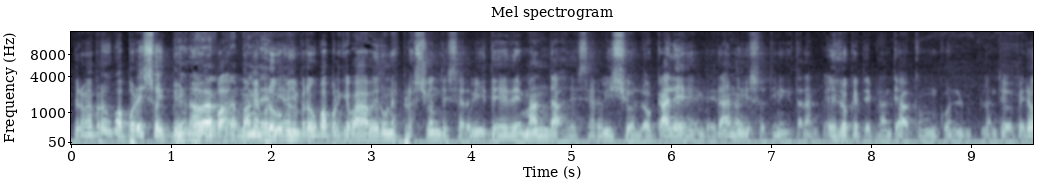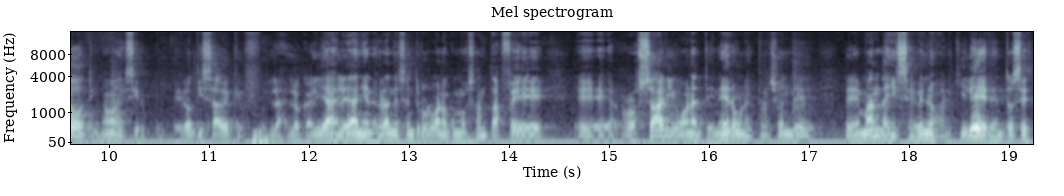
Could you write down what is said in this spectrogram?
pero me preocupa por eso y me, no preocupa, no me, preocupa, me preocupa porque va a haber una explosión de, servi- de demandas de servicios locales en verano y eso tiene que estar... Es lo que te planteaba con, con el planteo de Perotti, ¿no? Es decir, Perotti sabe que las localidades aledañas, los grandes centros urbanos como Santa Fe, eh, Rosario, van a tener una explosión de, de demandas y se ven los alquileres. Entonces,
